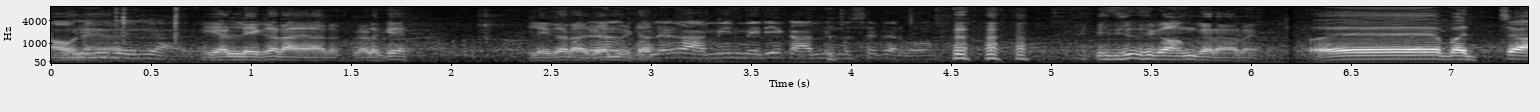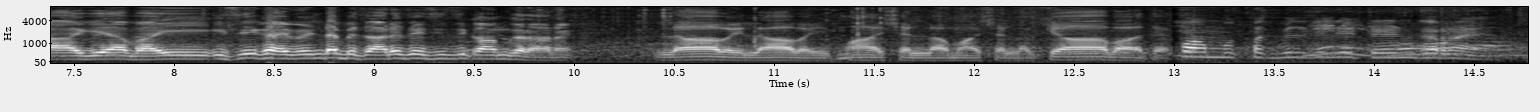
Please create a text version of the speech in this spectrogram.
आओ ना यार। यार लेकर आ यार लड़के। लेकर आ जाओ मीठा। अमीन मेरी काम भी मुझसे करवाओ। इसी से काम करा रहे हैं। ए बच्चा आ गया भाई। इसी का इवेंट है बेचारे से इसी से काम करा रहे हैं। ला भाई ला भाई। माशाल्लाह माशाल्लाह। क्या बात है। हम मुस्तकबिल के लिए ट्रेन कर रहे हैं।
